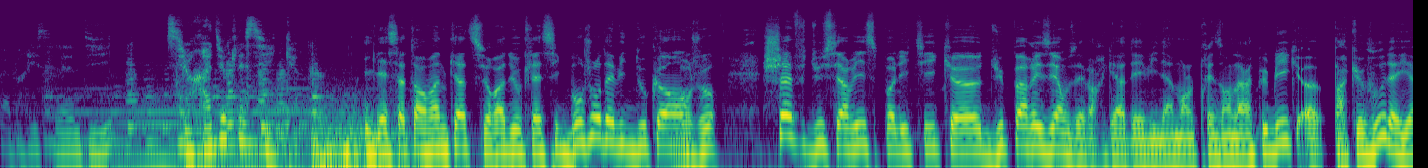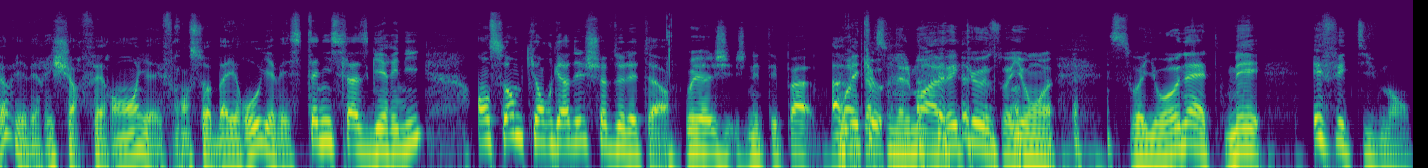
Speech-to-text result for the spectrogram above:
Fabrice Lundi sur Radio Classique. Il est 7h24 sur Radio Classique. Bonjour David Doucan. Bonjour. Chef du service politique euh, du Parisien. Vous avez regardé évidemment le président de la République. Euh, pas que vous d'ailleurs. Il y avait Richard Ferrand, il y avait François Bayrou, il y avait Stanislas Guérini. Ensemble qui ont regardé le chef de l'État. Oui, je, je n'étais pas moi Avec eux. personnellement avec eux, soyons, euh, soyons honnêtes. Mais effectivement,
